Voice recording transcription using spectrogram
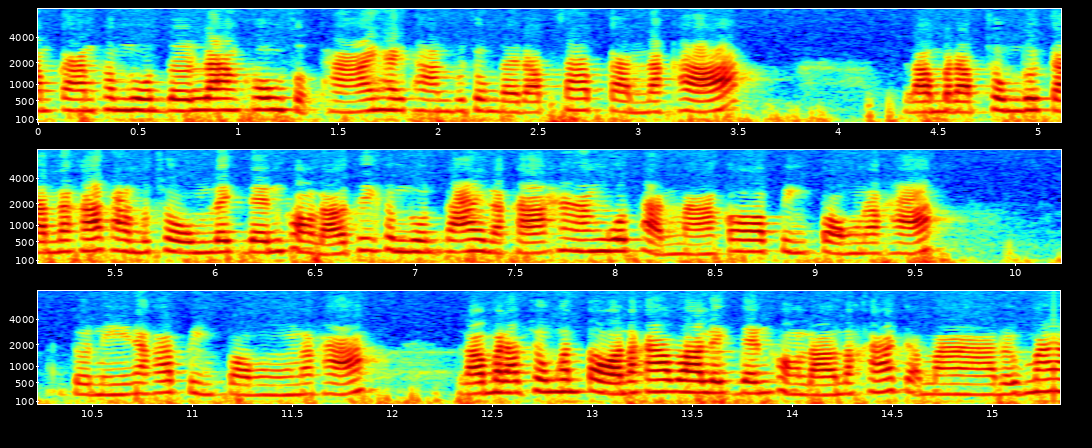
ทำการคำนวณเดินล่างโค้งสุดท้ายให้ท่านผู้ชมได้รับทราบกันนะคะ เรามารับชมด้วยกันนะคะท่านผู้ชมเลขเด่นของเราที่คำนวณได้นะคะห้างวดผ่านมาก็ปิงปองนะคะ ตัวนี้นะคะปิงปองนะคะ เรามารับชมกันต่อนะคะ ว่าเลขเด่นของเรานะคะ จะมาหรือไม่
